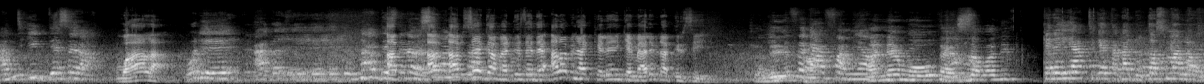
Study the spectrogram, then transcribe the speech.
a tigi dɛsɛra wala o de ye n'a dɛsɛra a bɛ se ka ma dɛsɛ dɛ ala bɛna kɛlɛ in kɛ mɛ ale bɛna perese sabali kɛra i y'a tigɛ ta ka don tasuma la o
